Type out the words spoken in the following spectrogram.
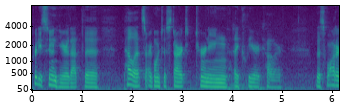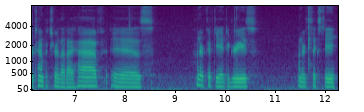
pretty soon here that the pellets are going to start turning a clear color. This water temperature that I have is 158 degrees, 160.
